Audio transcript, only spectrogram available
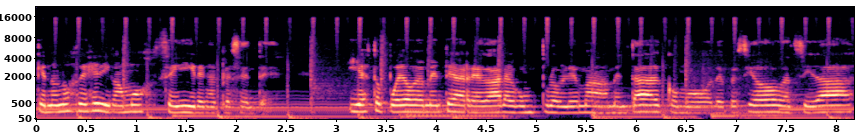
que no nos deje, digamos, seguir en el presente. Y esto puede obviamente arregar algún problema mental como depresión, ansiedad,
